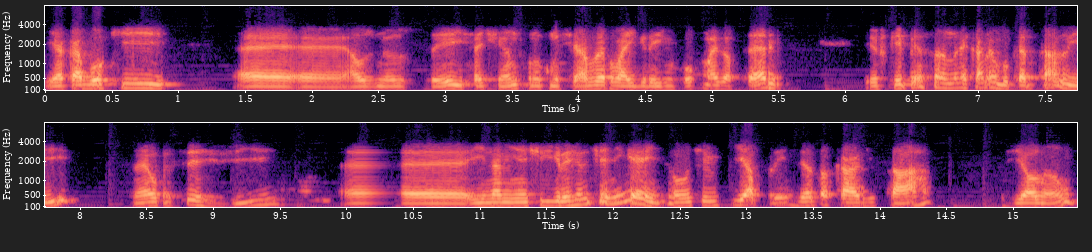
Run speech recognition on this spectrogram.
E acabou que é, é, aos meus 6, 7 anos, quando eu comecei a levar a igreja um pouco mais a sério, eu fiquei pensando, né, caramba, eu quero estar ali, né, eu quero servir, é, é, e na minha antiga igreja não tinha ninguém, então eu tive que aprender a tocar guitarra, violão,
